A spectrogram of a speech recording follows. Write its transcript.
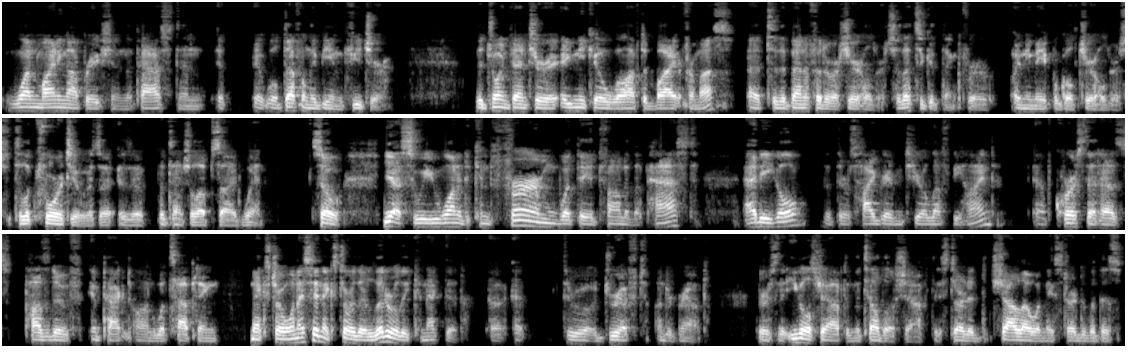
one mining operation in the past, and it it will definitely be in the future. The joint venture Agnico will have to buy it from us uh, to the benefit of our shareholders. So that's a good thing for any Maple Gold shareholders to look forward to as a as a potential upside win. So yes, we wanted to confirm what they had found in the past at Eagle that there's high grade material left behind of course, that has positive impact on what's happening next door. When I say next door, they're literally connected uh, at, through a drift underground. There's the Eagle shaft and the Telbel shaft. They started shallow and they started with this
